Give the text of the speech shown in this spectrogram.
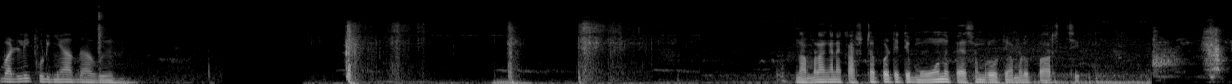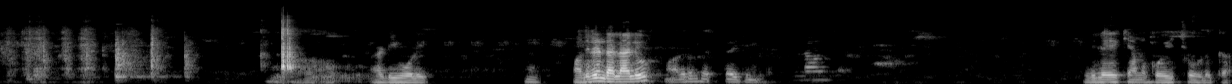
വള്ളി കുടുങ്ങിയാതാ വീണ് നമ്മളങ്ങനെ കഷ്ടപ്പെട്ടിട്ട് മൂന്ന് പേശം റൂട്ടി നമ്മൾ പറിച്ച്. അടിപൊളി. മധുരണ്ടല്ലാലു മധുരം സെറ്റ് ആയിട്ടുണ്ട്. ഇതിലേക്ക് നമുക്ക് ഒഴിച്ചു കൊടുക്കുക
